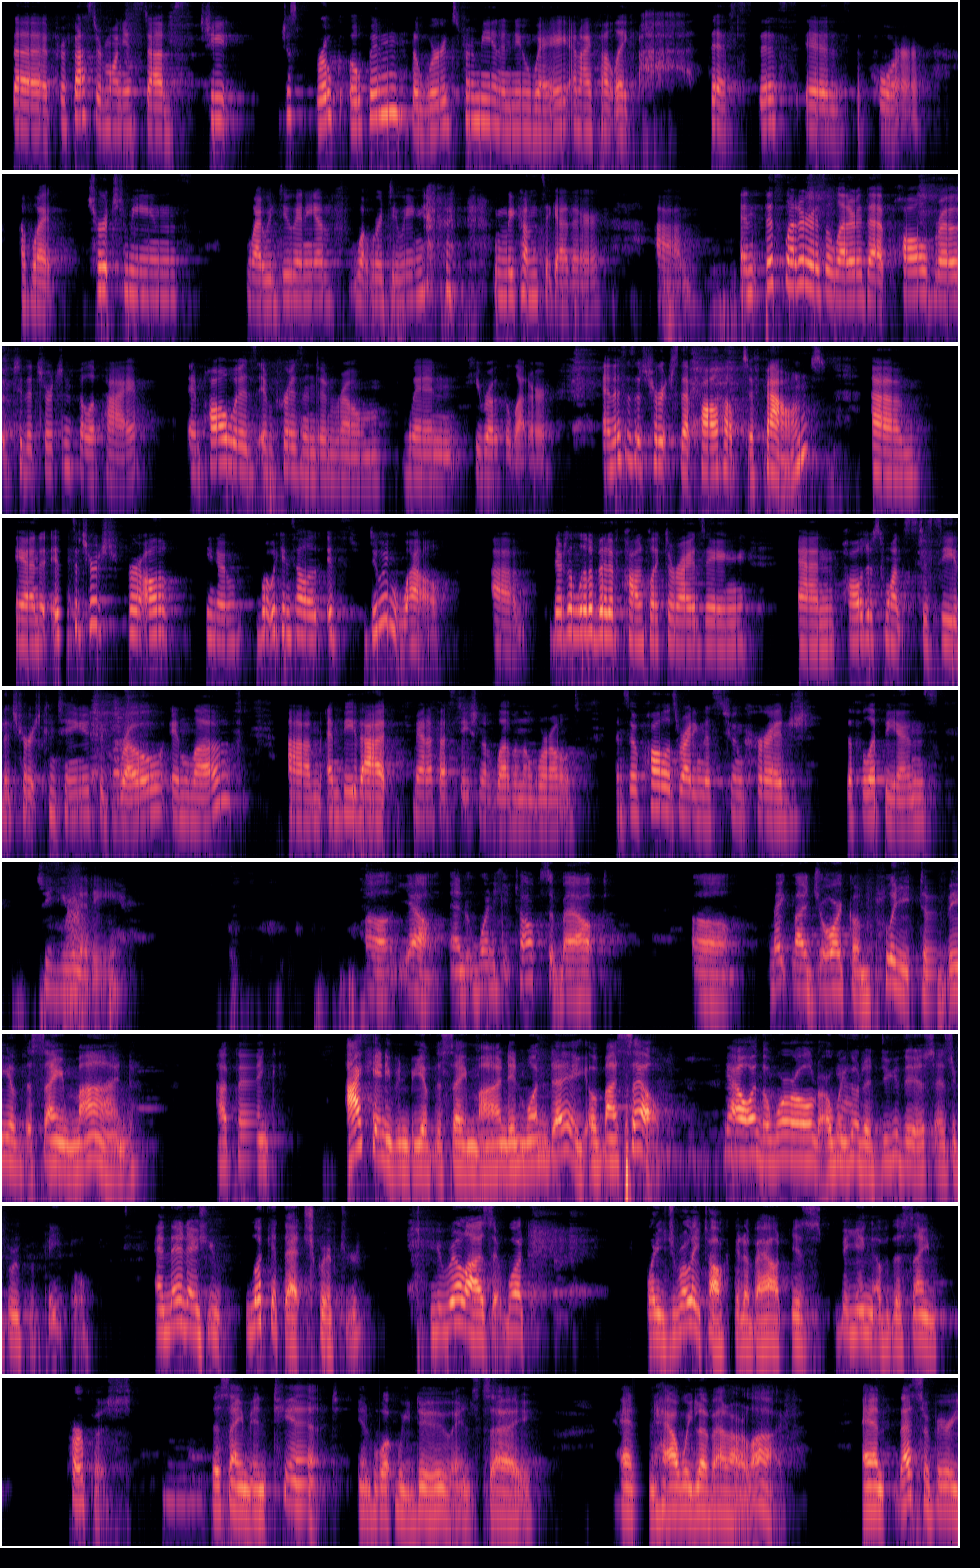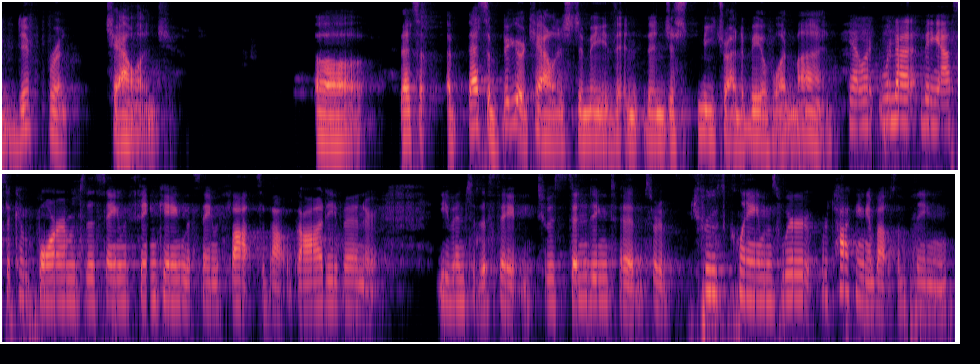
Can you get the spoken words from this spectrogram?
the professor, Monya Stubbs, she just broke open the words for me in a new way. And I felt like, ah, this, this is the core of what church means, why we do any of what we're doing when we come together. Um, and this letter is a letter that Paul wrote to the church in Philippi. And Paul was imprisoned in Rome when he wrote the letter. And this is a church that Paul helped to found. Um, and it's a church for all, you know, what we can tell, it's doing well. Um, there's a little bit of conflict arising, and Paul just wants to see the church continue to grow in love um, and be that manifestation of love in the world. And so Paul is writing this to encourage the Philippians to unity. Uh, yeah, and when he talks about uh, make my joy complete to be of the same mind, I think I can't even be of the same mind in one day of myself. Yeah. How in the world are we yeah. going to do this as a group of people? And then as you look at that scripture, you realize that what what he's really talking about is being of the same purpose, the same intent in what we do and say and how we live out our life. And that's a very different challenge. Uh, that's a, a, that's a bigger challenge to me than than just me trying to be of one mind. Yeah, we're not being asked to conform to the same thinking, the same thoughts about God, even or even to the same to ascending to sort of truth claims. We're we're talking about something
